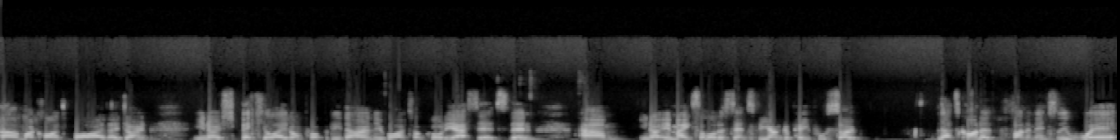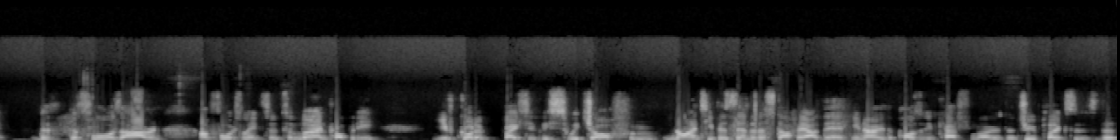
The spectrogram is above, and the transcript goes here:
uh, my clients buy, they don't, you know, speculate on property, they only buy top quality assets, then, um, you know, it makes a lot of sense for younger people. So that's kind of fundamentally where the, the flaws are. And unfortunately, to, to learn property, you've got to basically switch off from 90% of the stuff out there, you know, the positive cash flow, the duplexes, the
